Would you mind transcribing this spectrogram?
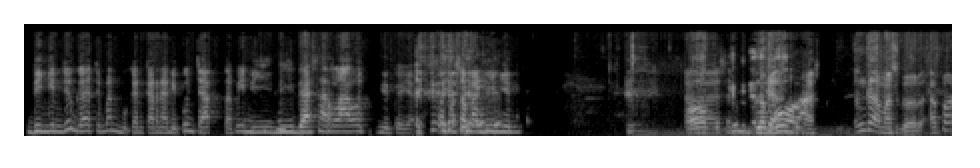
dingin juga, cuman bukan karena di puncak tapi di di dasar laut gitu ya, sama-sama dingin. Oh, itu di dalam Enggak, goa. Mas. Enggak, Mas Gor. Apa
